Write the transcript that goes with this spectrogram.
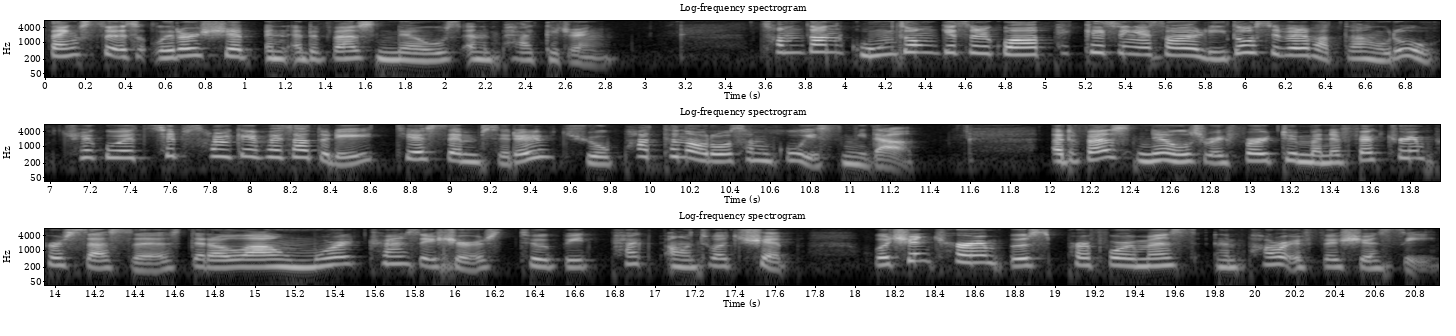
thanks to its leadership in advanced nodes and packaging. 첨단 공정 기술과 패키징에서의 리더십을 바탕으로 최고의 칩 설계 회사들이 TSMC를 주요 파트너로 삼고 있습니다. Advanced nodes refer to manufacturing processes that allow more transistors to be packed onto a chip, which in turn boosts performance and power efficiency.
